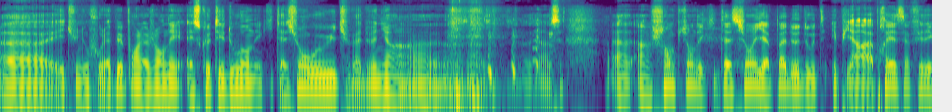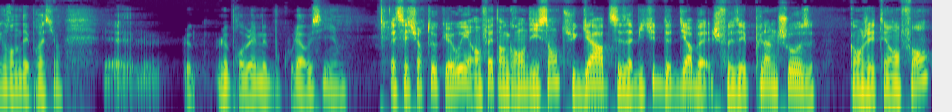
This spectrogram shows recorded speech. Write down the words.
euh, et tu nous fous la paix pour la journée. Est-ce que tu es doué en équitation? Oui, oui, tu vas devenir un, un- champion d'équitation, il n'y a pas de doute. Et puis hein, après, ça fait des grandes dépressions. Euh, le, problème est beaucoup là aussi. hein. C'est surtout que oui, en fait, en grandissant, tu gardes ces habitudes de te dire, bah, je faisais plein de choses quand j'étais enfant,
